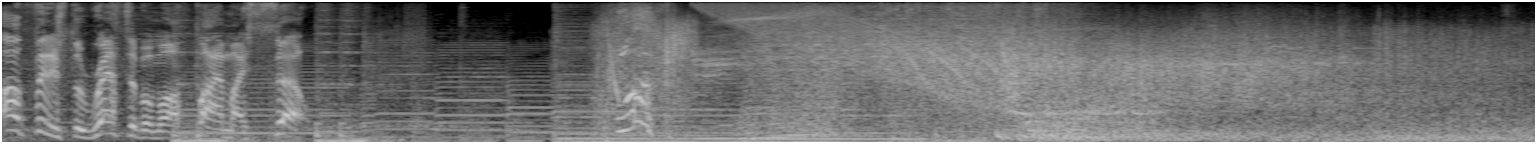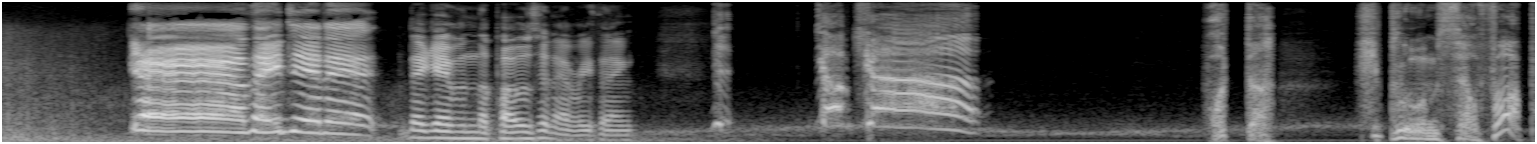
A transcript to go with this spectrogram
I'll finish the rest of them off by myself. What? Yeah, they did it! They gave him the pose and everything. Yamcha! What the? He blew himself up.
